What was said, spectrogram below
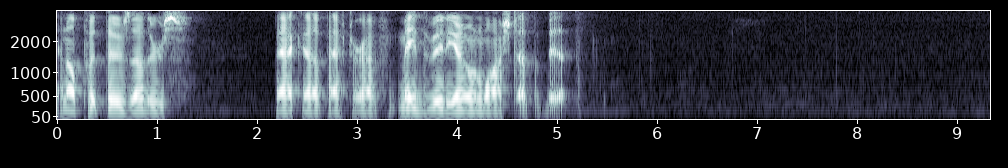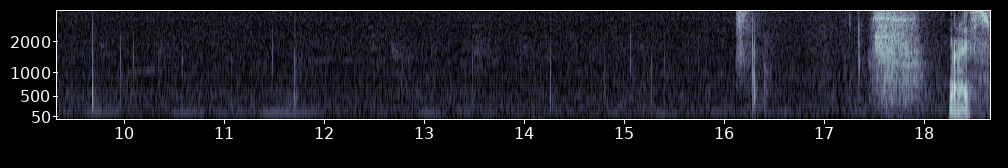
and I'll put those others back up after I've made the video and washed up a bit. Nice.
